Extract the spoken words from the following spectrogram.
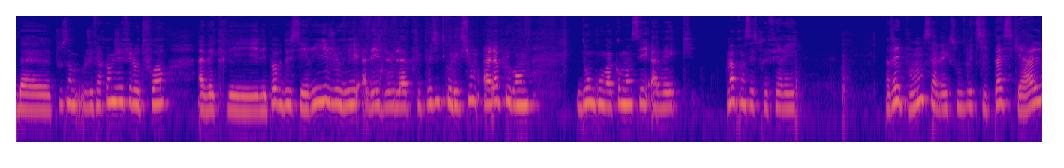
bah, tout simple, je vais faire comme j'ai fait l'autre fois avec les, les pop de série. Je vais aller de la plus petite collection à la plus grande. Donc on va commencer avec ma princesse préférée Réponse avec son petit Pascal.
